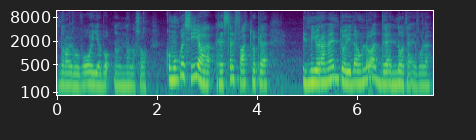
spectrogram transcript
non avevo voglia, boh, non, non lo so. Comunque sia, resta il fatto che il miglioramento di download è notevole.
